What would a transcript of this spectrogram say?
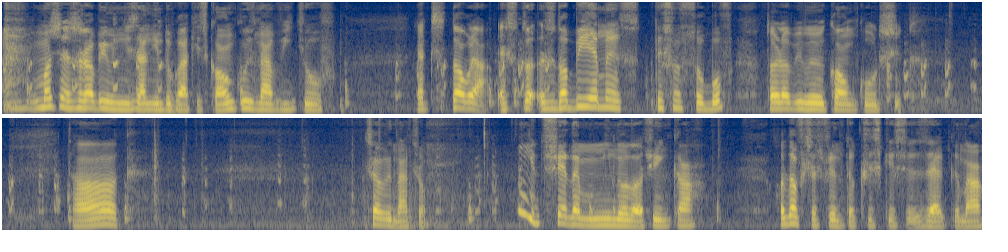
może zrobił ni za niedługo jakiś konkurs na widzów. Jak, dobra, jak zdo, zdobijemy z 1000 subów, to robimy konkursik. Tak. Co wy na co? No i 7 minut odcinka. Hodowcze świętokrzyskie się żegna.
